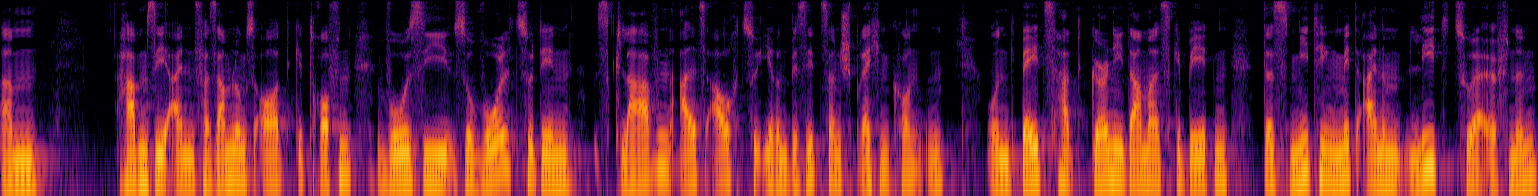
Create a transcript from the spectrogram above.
ähm, haben sie einen Versammlungsort getroffen, wo sie sowohl zu den Sklaven als auch zu ihren Besitzern sprechen konnten. Und Bates hat Gurney damals gebeten, das Meeting mit einem Lied zu eröffnen,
